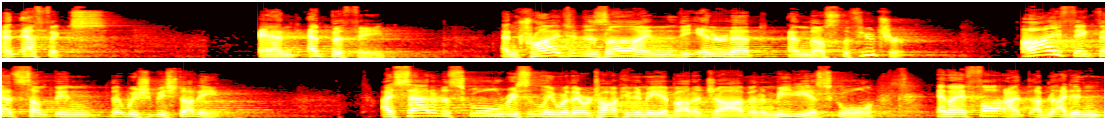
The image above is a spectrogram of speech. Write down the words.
and ethics and empathy and try to design the internet and thus the future. I think that's something that we should be studying. I sat at a school recently where they were talking to me about a job in a media school, and I thought, I, I didn't,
